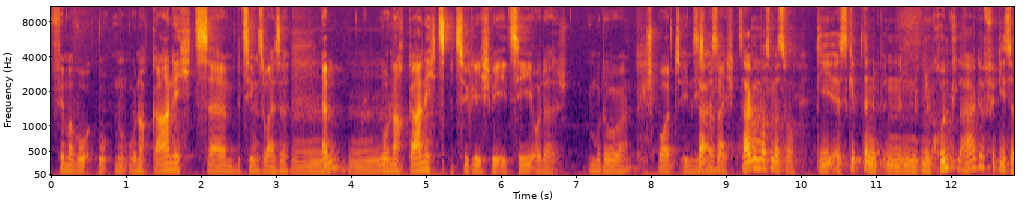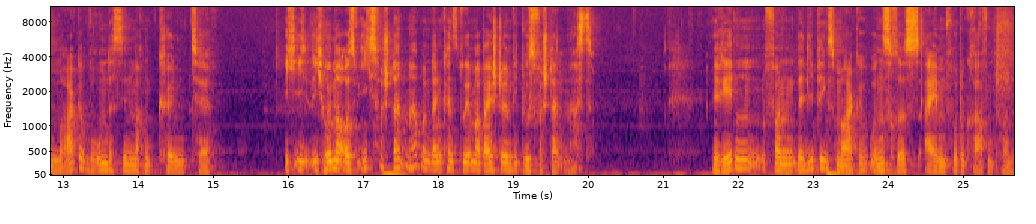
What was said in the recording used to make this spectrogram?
Firma, wo, wo, wo noch gar nichts, ähm, beziehungsweise äh, wo noch gar nichts bezüglich WEC oder Motorsport in diesem sa- Bereich. sagen wir es mal so. Die, es gibt eine, eine, eine Grundlage für diese Marke, warum das Sinn machen könnte. Ich, ich, ich hole mal aus, wie ich es verstanden habe, und dann kannst du ja mal beisteuern, wie du es verstanden hast. Wir reden von der Lieblingsmarke unseres einem Fotografen Ton,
